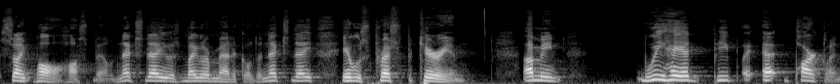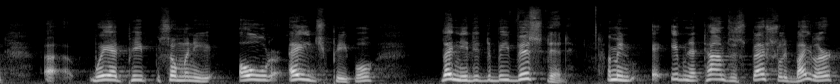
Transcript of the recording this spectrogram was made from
St. Paul Hospital. Next day it was Baylor Medical. The next day it was Presbyterian. I mean, we had people at Parkland. Uh, we had people, so many older age people, they needed to be visited. I mean, even at times, especially Baylor,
